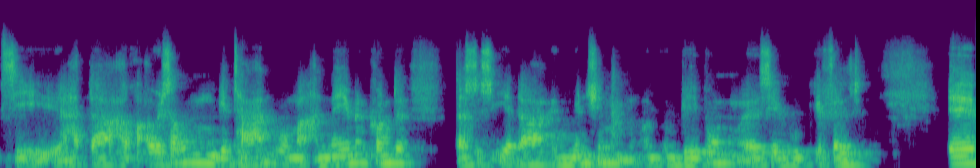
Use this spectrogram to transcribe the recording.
sie hat da auch Äußerungen getan, wo man annehmen konnte, dass es ihr da in München und Umgebung äh, sehr gut gefällt. Äh,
